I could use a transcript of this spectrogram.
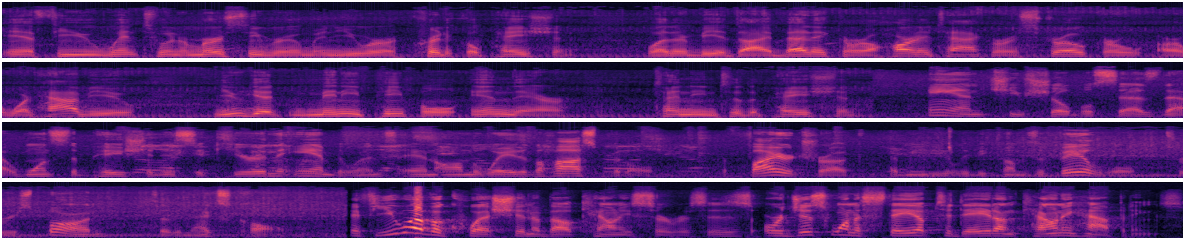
if you went to an emergency room and you were a critical patient, whether it be a diabetic or a heart attack or a stroke or, or what have you. You get many people in there tending to the patient. And Chief Schobel says that once the patient is secure in the ambulance and on the way to the hospital, the fire truck immediately becomes available to respond to the next call. If you have a question about county services or just want to stay up to date on county happenings,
